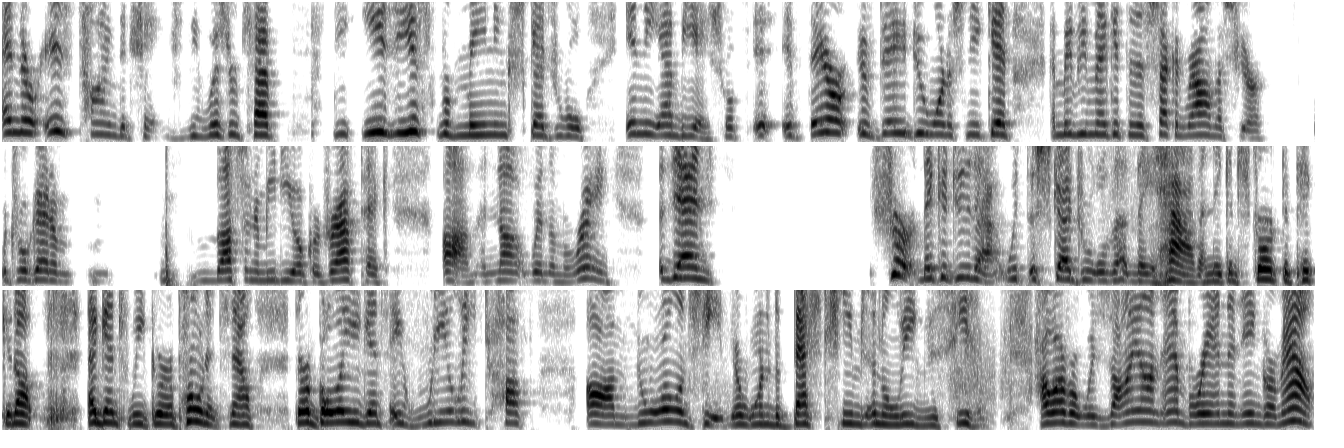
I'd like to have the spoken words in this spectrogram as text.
And there is time to change. The Wizards have the easiest remaining schedule in the NBA. So if, if they are if they do want to sneak in and maybe make it to the second round this year, which will get them less than a mediocre draft pick, um, and not win them a ring, then Sure, they could do that with the schedule that they have, and they can start to pick it up against weaker opponents. Now, they're going against a really tough um, New Orleans team. They're one of the best teams in the league this season. However, with Zion and Brandon Ingram out,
